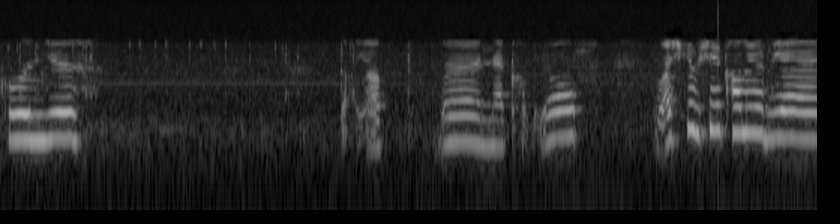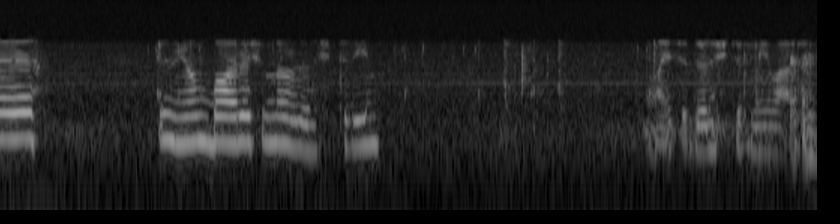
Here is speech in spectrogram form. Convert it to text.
Kılıncı da ve ne kalıyor? Başka bir şey kalıyor diye bilmiyorum. Bari şunları dönüştüreyim. Neyse dönüştürmeyeyim abi.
